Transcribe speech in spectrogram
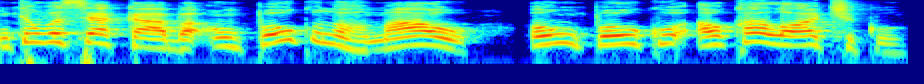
Então, você acaba um pouco normal ou um pouco alcalótico.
